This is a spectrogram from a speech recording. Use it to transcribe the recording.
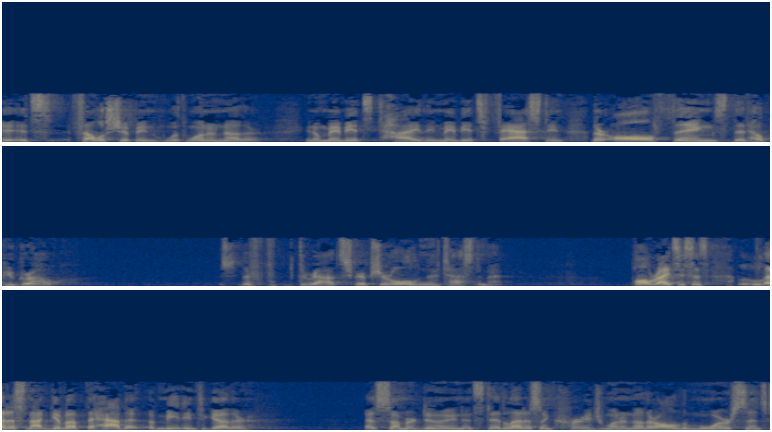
it's fellowshipping with one another. You know, maybe it's tithing, maybe it's fasting. They're all things that help you grow. They're throughout Scripture, Old and New Testament. Paul writes, he says, let us not give up the habit of meeting together as some are doing. Instead, let us encourage one another all the more since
